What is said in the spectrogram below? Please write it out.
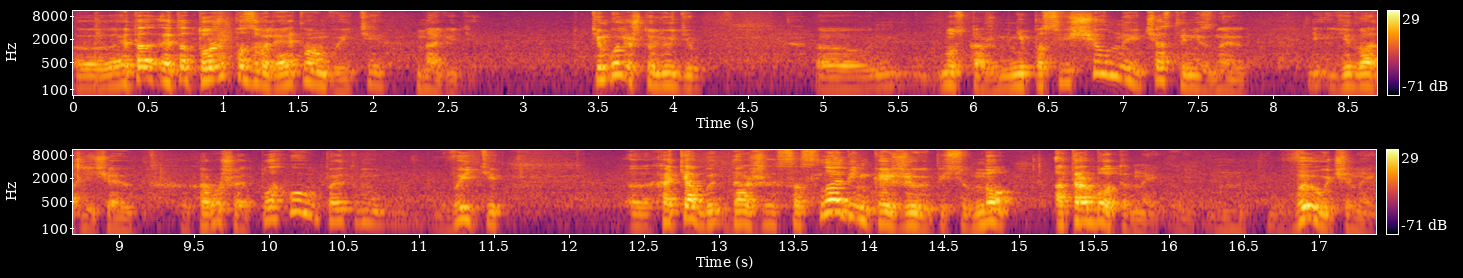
это, это тоже позволяет вам выйти на людей. Тем более, что люди, ну, скажем, непосвященные, часто не знают, едва отличают хорошее от плохого, поэтому выйти Э, хотя бы даже со слабенькой живописью, но отработанной, выученной.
